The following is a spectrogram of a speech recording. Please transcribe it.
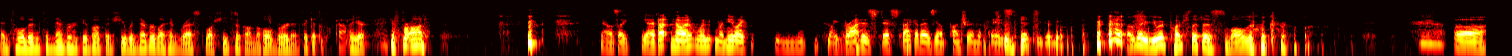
and told him to never give up, and she would never let him rest while she took on the whole burden. It's like, get the fuck out of here, you fraud. yeah i was like yeah i thought no when when he like like brought his fist back i thought he was gonna punch her in the face but he didn't. I was like, you would punch such a small little girl. Uh,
